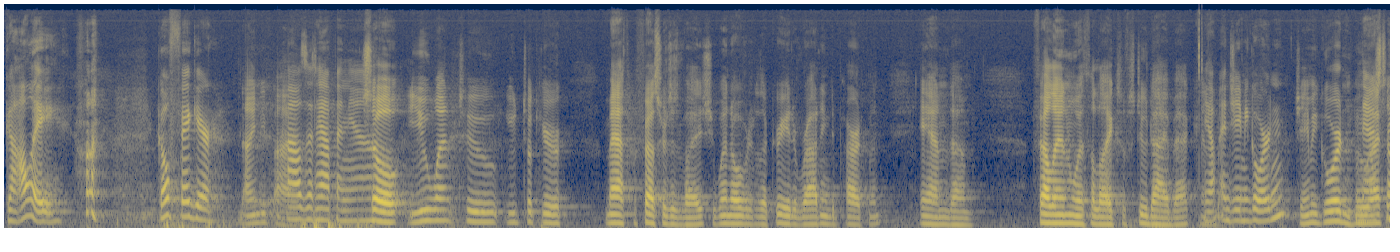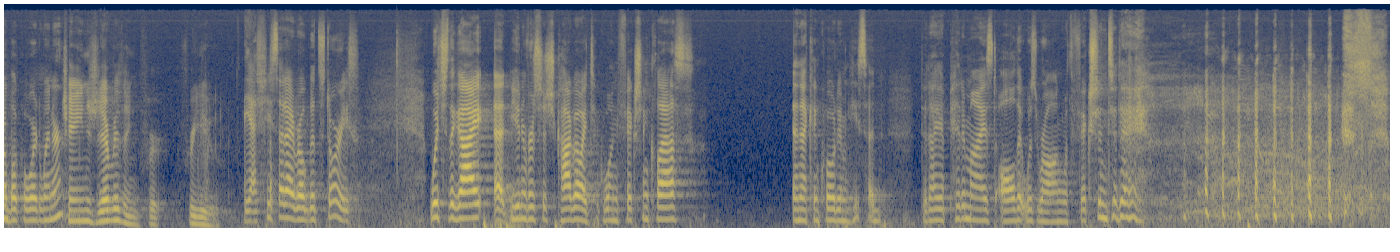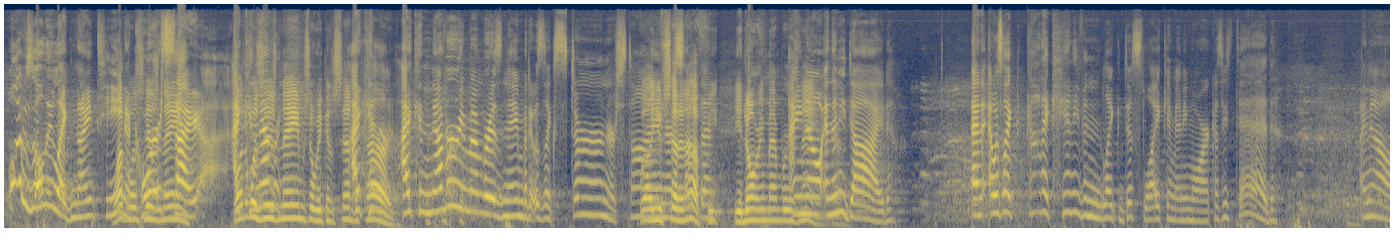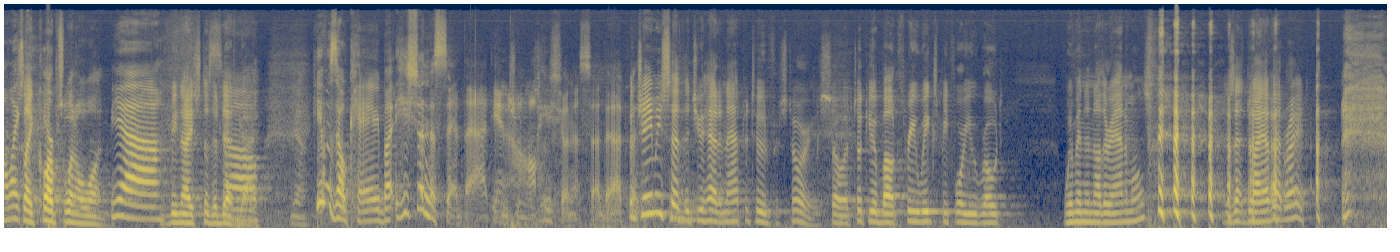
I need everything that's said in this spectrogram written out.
Golly, go figure. 95. How's it happen? Yeah. So you went to, you took your math professor's advice, you went over to the creative writing department, and um, fell in with the likes of Stu Dybek and Yep, and Jaimy Gordon, Jaimy Gordon, who I National think Book Award winner. changed everything for, for you. Yeah, she said I wrote good stories. Which the guy at University of Chicago, I took one fiction class, and I can quote him. He said, "That I epitomized all that was wrong with fiction today." well, I was only like 19. What of course, his name? I. I what was his name so we can send a I can, card? I can never remember his name, but it was like Stern or Stein. well, you've said enough. something. You, don't remember his I name. know, and then he died. And I was like, God, I can't even like dislike him anymore because he's dead. I know, like, It's like Corpse 101. yeah. Be nice to the dead guy. Yeah. He was okay, but he shouldn't have said that, you know. He shouldn't have said that. But Jaimy said that you had an aptitude for stories, so it took you about three weeks before you wrote Women and Other Animals. Is that, do I have that right?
